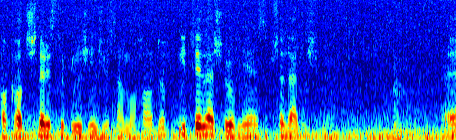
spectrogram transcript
około 450 samochodów i tyleż również sprzedaliśmy. E,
